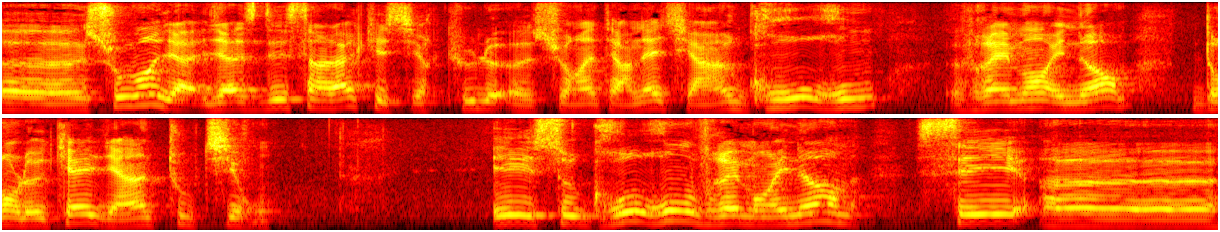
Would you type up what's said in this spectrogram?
Euh, souvent, il y, a ce dessin-là qui circule euh, sur Internet. Il y a un gros rond vraiment énorme dans lequel il y a un tout petit rond. Et ce gros rond vraiment énorme, c'est euh,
